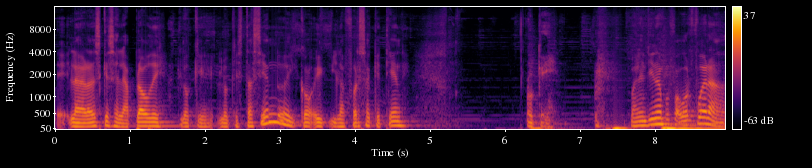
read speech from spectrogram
eh, la verdad es que se le aplaude lo que, lo que está haciendo y, y la fuerza que tiene. Ok. Valentina, por favor, fuera.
